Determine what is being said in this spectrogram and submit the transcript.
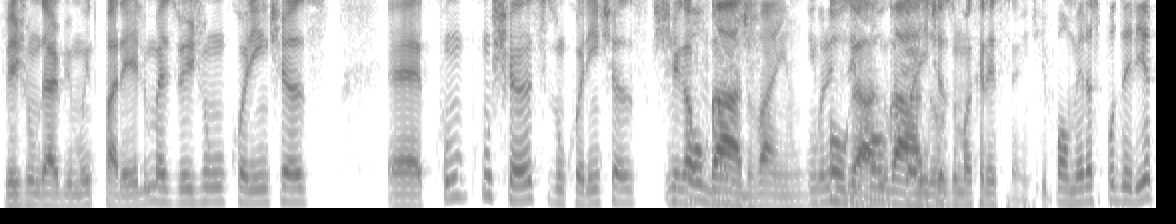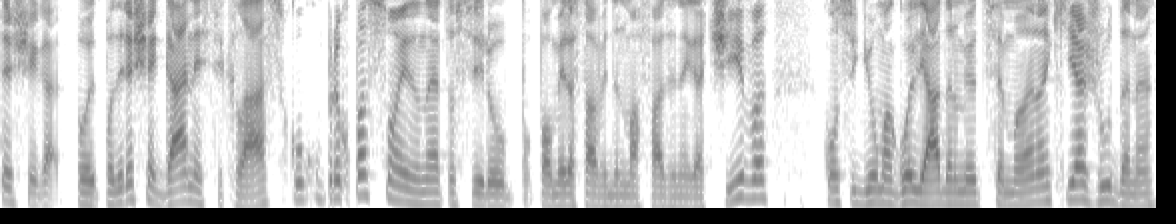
vejo um derby muito parelho, mas vejo um Corinthians é, com, com, chances, um Corinthians que chega empolgado, vai, um empolgado, empolgado. Corinthians uma crescente. E o Palmeiras poderia ter chegado, poderia chegar nesse clássico com preocupações, né, Tociro? O Palmeiras estava vindo numa fase negativa, conseguiu uma goleada no meio de semana que ajuda, né?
